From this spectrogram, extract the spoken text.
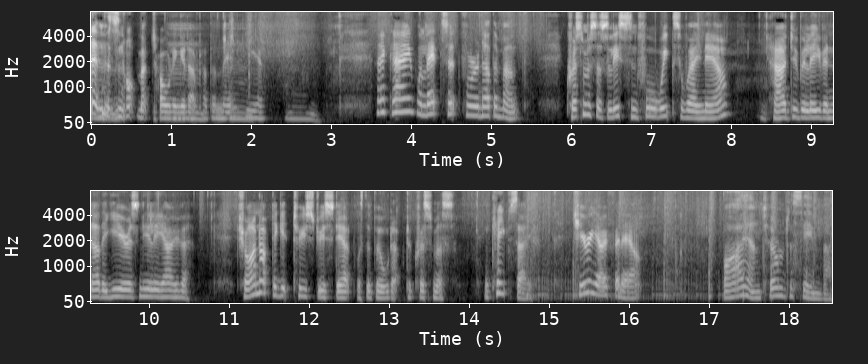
and there's not much holding it up other than that. Mm. Yeah. Mm. Okay, well, that's it for another month. Christmas is less than four weeks away now. Hard to believe another year is nearly over. Try not to get too stressed out with the build up to Christmas and keep safe. Cheerio for now. Bye until December.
